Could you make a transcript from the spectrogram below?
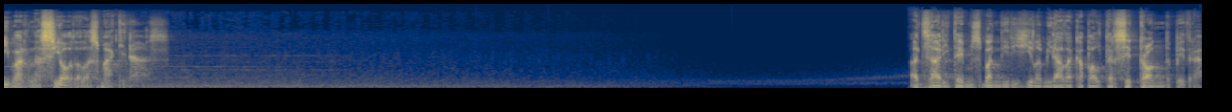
Hibernació de les màquines. Atzar i Temps van dirigir la mirada cap al tercer tron de pedra,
